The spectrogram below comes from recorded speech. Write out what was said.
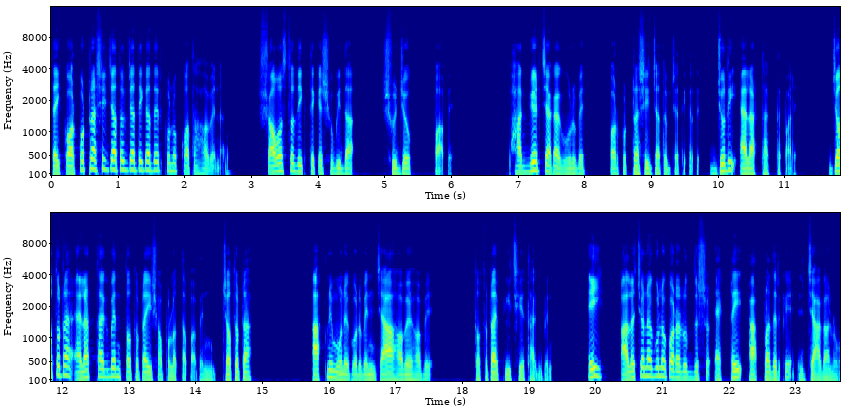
তাই কর্কট রাশির জাতক জাতিকাদের কোনো কথা হবে না। সমস্ত দিক থেকে সুবিধা, সুযোগ পাবে। ভাগ্যের চাকা ঘুরবে কর্কট রাশির জাতক জাতিকাদের, যদি অ্যালার্ট থাকতে পারে। যতটা অ্যালার্ট থাকবেন, ততটাই সফলতা পাবেন। যতটা আপনি মনে করবেন, যা হবে হবে, ততটাই পিছিয়ে থাকবেন। এই আলোচনাগুলো করার উদ্দেশ্য একটাই, আপনাদেরকে জাগানো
